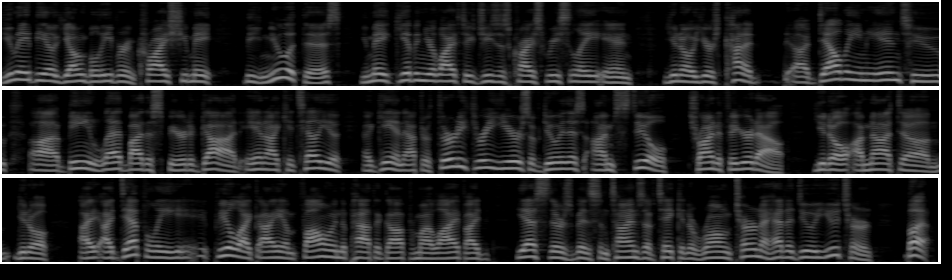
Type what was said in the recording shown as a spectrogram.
you may be a young believer in Christ. You may be new at this. You may have given your life to Jesus Christ recently and, you know, you're kind of uh, delving into uh, being led by the Spirit of God. And I can tell you again, after 33 years of doing this, I'm still trying to figure it out. You know, I'm not, um, you know, I, I definitely feel like I am following the path of God for my life. I yes, there's been some times I've taken a wrong turn. I had to do a U-turn, but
